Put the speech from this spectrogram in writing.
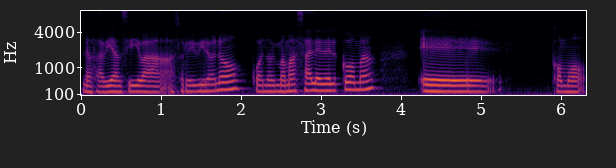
no sabían si iba a sobrevivir o no. Cuando mi mamá sale del coma, eh, como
